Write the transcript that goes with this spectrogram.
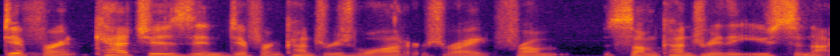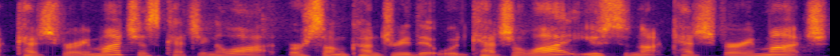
different catches in different countries' waters, right? From some country that used to not catch very much is catching a lot, or some country that would catch a lot used to not catch very much.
